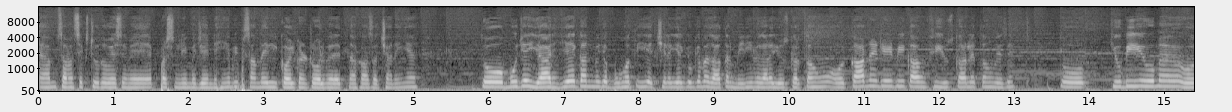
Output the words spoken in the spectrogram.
एम सेवन सिक्स टू तो वैसे मैं पर्सनली मुझे नहीं अभी पसंद है रिकॉयल कंट्रोल मेरा इतना खास अच्छा नहीं है। तो मुझे यार ये गन मुझे बहुत ही अच्छी लगी है, क्योंकि मैं ज़्यादातर मिनी वगैरह यूज़ करता हूँ और कार भी काफ़ी यूज़ कर लेता हूँ वैसे। तो क्यू बी मैं वो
